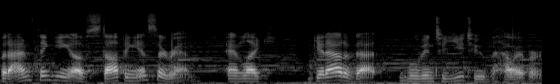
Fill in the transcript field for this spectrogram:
but I'm thinking of stopping Instagram and like get out of that, move into YouTube, however.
